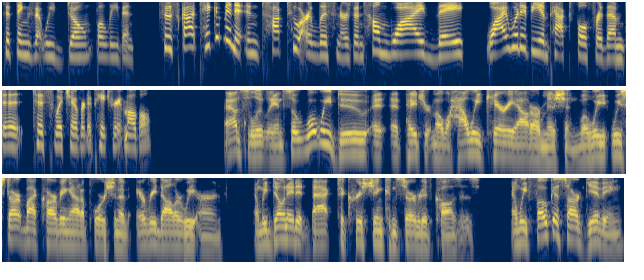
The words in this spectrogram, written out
to things that we don't believe in so scott take a minute and talk to our listeners and tell them why they why would it be impactful for them to to switch over to patriot mobile Absolutely. And so what we do at, at, Patriot Mobile, how we carry out our mission, well, we, we start by carving out a portion of every dollar we earn and we donate it back to Christian conservative causes. And we focus our giving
